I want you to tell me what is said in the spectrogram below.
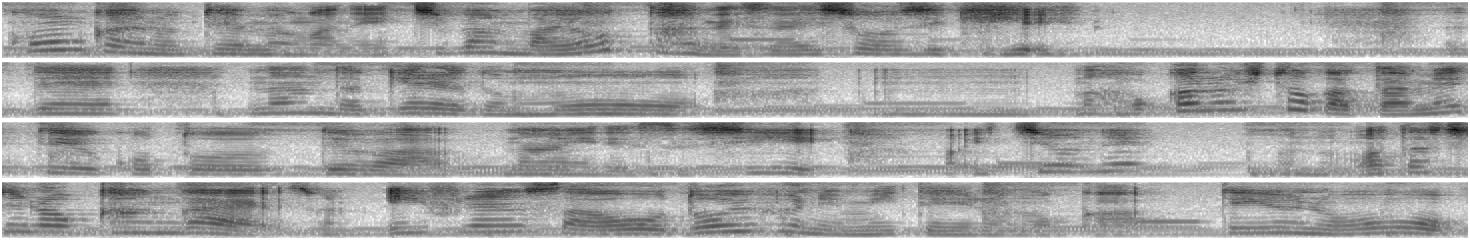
今回のテーマがね一番迷ったんですね正直。でなんだけれども、うんまあ、他の人がダメっていうことではないですし、まあ、一応ねあの私の考えそのインフルエンサーをどういうふうに見ているのかっていうのを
